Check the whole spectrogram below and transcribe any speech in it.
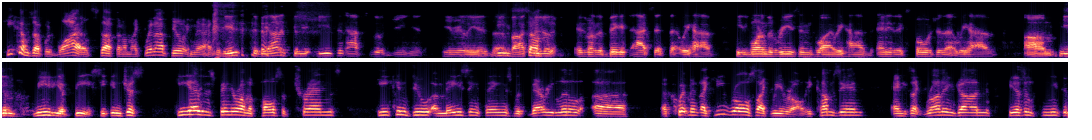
he comes up with wild stuff, and I'm like, we're not doing that. He's, to be honest, he's an absolute genius. He really is. He's Box something. is one of the biggest assets that we have. He's one of the reasons why we have any of the exposure that we have. Um, He's he, a media beast. He can just he has his finger on the pulse of trends. He can do amazing things with very little uh equipment. Like he rolls like we roll. He comes in and he's like run and gun. He doesn't need to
